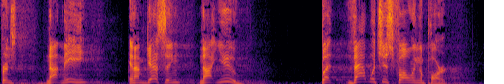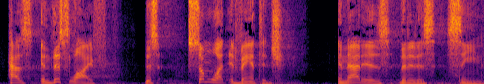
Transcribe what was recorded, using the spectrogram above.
Friends, not me, and I'm guessing not you. But that which is falling apart has in this life this somewhat advantage, and that is that it is seen.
